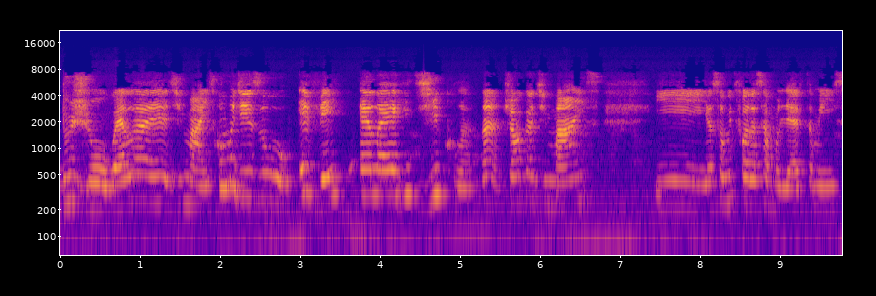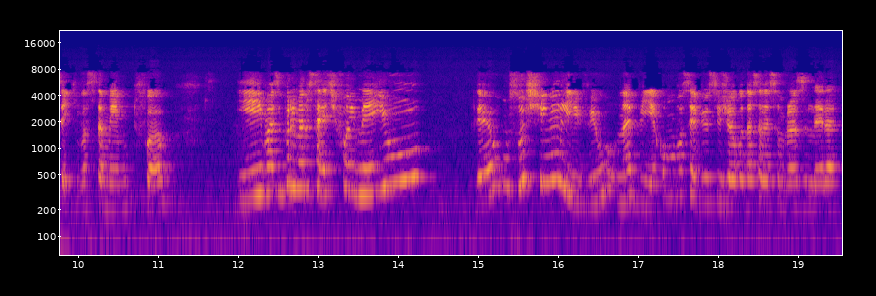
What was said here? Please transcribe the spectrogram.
do jogo. Ela é demais. Como diz o EV, ela é ridícula, né? Joga demais e eu sou muito fã dessa mulher também, sei que você também é muito fã. E mas o primeiro set foi meio deu um sustinho ali, viu, né, Bia? Como você viu esse jogo da seleção brasileira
